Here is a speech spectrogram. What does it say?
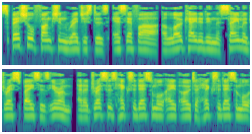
Special function registers (SFR) are located in the same address space as IRAM, at addresses hexadecimal 80 to hexadecimal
